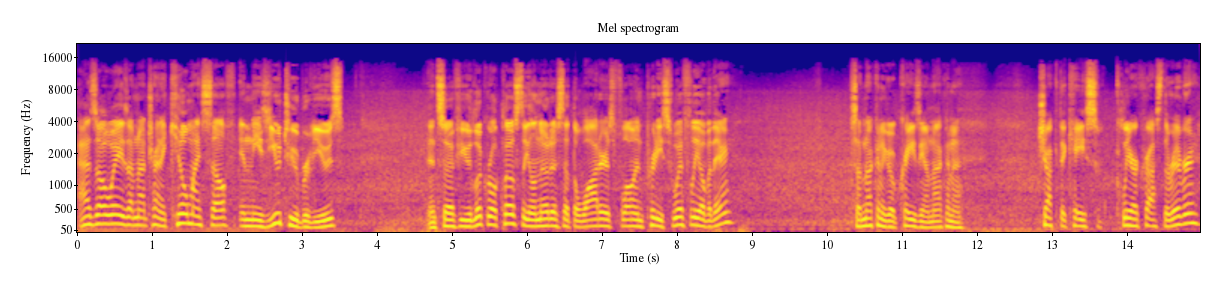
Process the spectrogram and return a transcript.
As always, I'm not trying to kill myself in these YouTube reviews. And so if you look real closely, you'll notice that the water is flowing pretty swiftly over there. So I'm not gonna go crazy. I'm not gonna chuck the case clear across the river.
